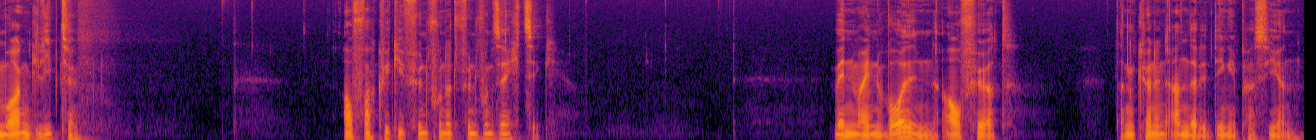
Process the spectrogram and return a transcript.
Morgen, Geliebte. Aufwachquickie 565. Wenn mein Wollen aufhört, dann können andere Dinge passieren.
